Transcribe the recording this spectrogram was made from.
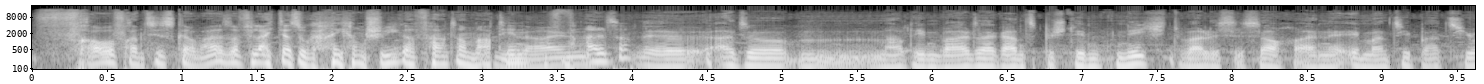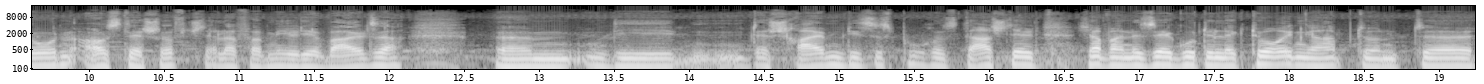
Frau Franziska Walser, vielleicht ja sogar ihrem Schwiegervater Martin Nein, Walser? Äh, also Martin Walser ganz bestimmt nicht, weil es ist auch eine Emanzipation aus der Schriftstellerfamilie Walser ähm, die das Schreiben dieses Buches darstellt. Ich habe eine sehr gute Lektorin gehabt und äh,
